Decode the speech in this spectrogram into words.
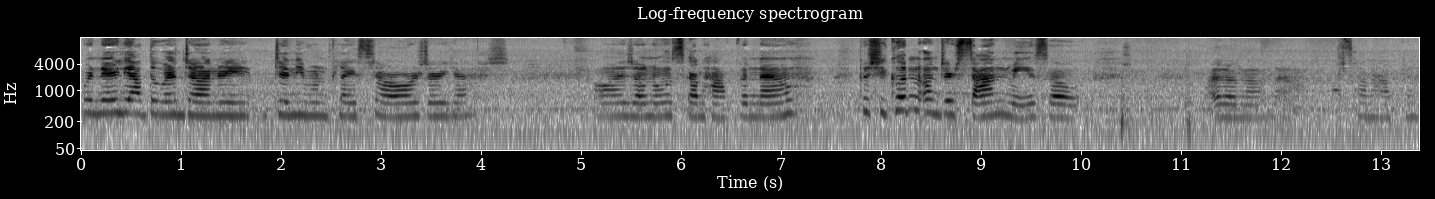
We're nearly at the window and we didn't even place our order yet. Oh, I don't know what's gonna happen now. Because she couldn't understand me, so I don't know now what's gonna happen.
